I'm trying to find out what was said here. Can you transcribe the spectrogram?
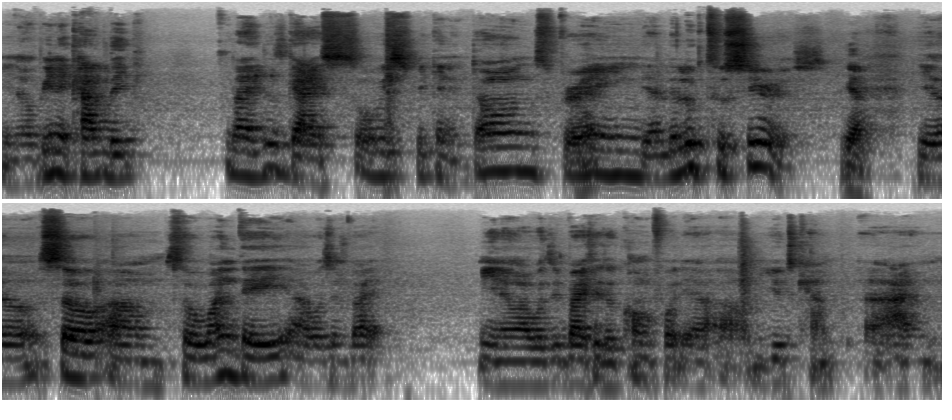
you know, being a Catholic, like these guys always speaking in tongues, praying. They, they look too serious. Yeah. You know, so um, so one day I was invited. You know, I was invited to come for their um, youth camp, um,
